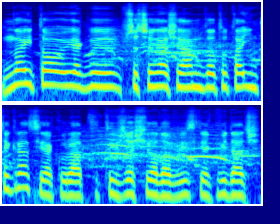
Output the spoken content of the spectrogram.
No i to jakby przyczynia się nam do tutaj integracji akurat tychże środowisk. Jak widać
